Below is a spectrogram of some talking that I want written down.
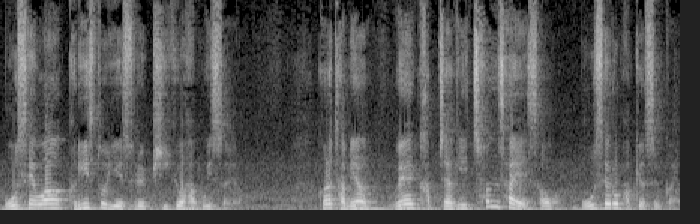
모세와 그리스도 예수를 비교하고 있어요. 그렇다면 왜 갑자기 천사에서 모세로 바뀌었을까요?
